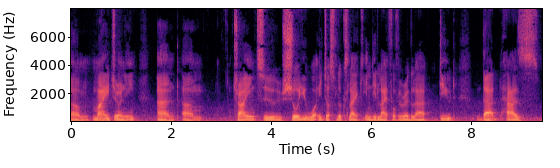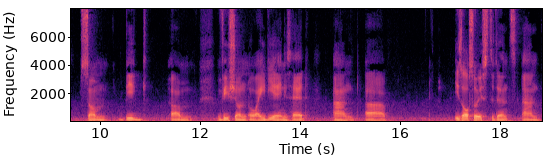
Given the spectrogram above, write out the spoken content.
um, my journey and um, trying to show you what it just looks like in the life of a regular dude that has some big um, vision or idea in his head and uh, is also a student and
